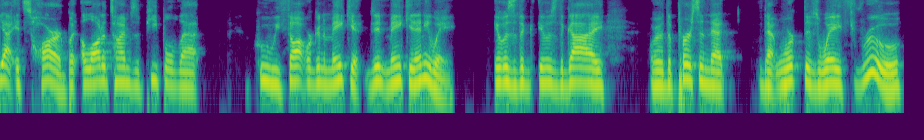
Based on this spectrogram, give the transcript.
yeah, it's hard, but a lot of times the people that who we thought were going to make it didn't make it anyway. It was the it was the guy or the person that that worked his way through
